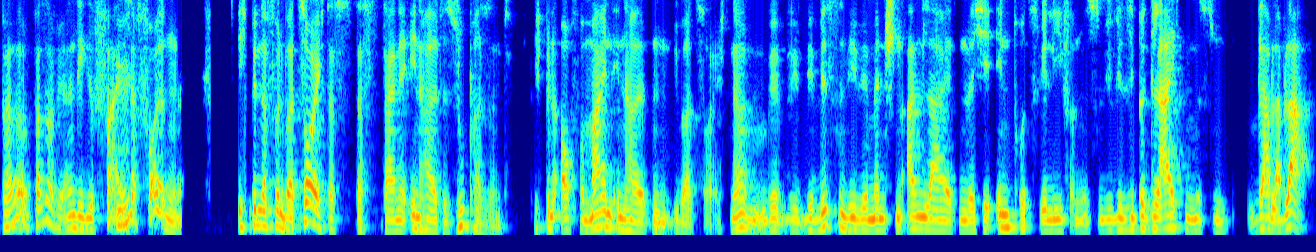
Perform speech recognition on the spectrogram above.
pass auf, die Gefahr mhm. ist ja folgende. Ich bin davon überzeugt, dass, dass deine Inhalte super sind. Ich bin auch von meinen Inhalten überzeugt. Ne? Wir, wir, wir wissen, wie wir Menschen anleiten, welche Inputs wir liefern müssen, wie wir sie begleiten müssen, bla bla bla.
